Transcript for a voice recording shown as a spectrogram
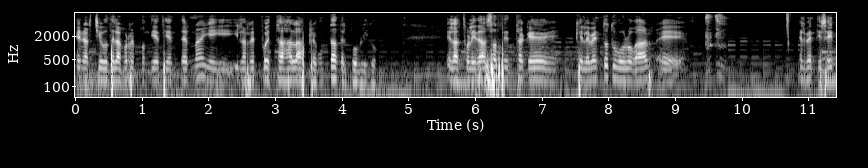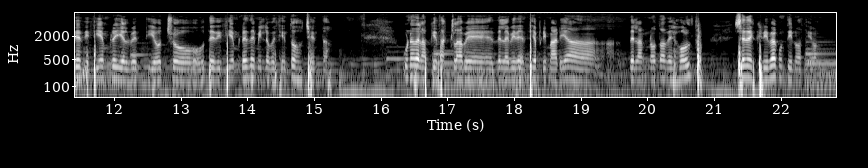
en archivos de la correspondencia interna y, las respuestas a las preguntas del público. En la actualidad se acepta que, el evento tuvo lugar eh, el 26 de diciembre y el 28 de diciembre de 1980. Una de las piezas clave de la evidencia primaria de las notas de Holt se describe a continuación.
